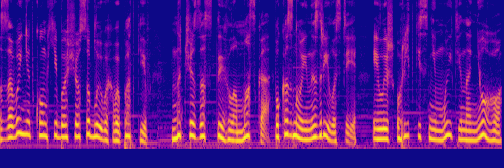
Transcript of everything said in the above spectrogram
за винятком хіба що особливих випадків, наче застигла маска показної незрілості, і лиш у рідкісні миті на нього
